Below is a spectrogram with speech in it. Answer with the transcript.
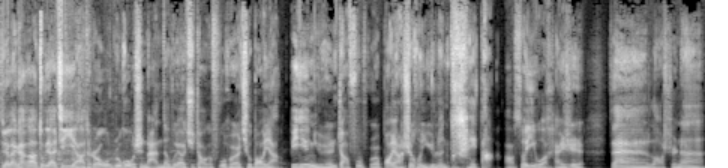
接下来看看独家记忆啊，他说：“如果我是男的，我也要去找个富婆求包养，毕竟女人找富婆包养，社会舆论太大啊，所以我还是在老实呢，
